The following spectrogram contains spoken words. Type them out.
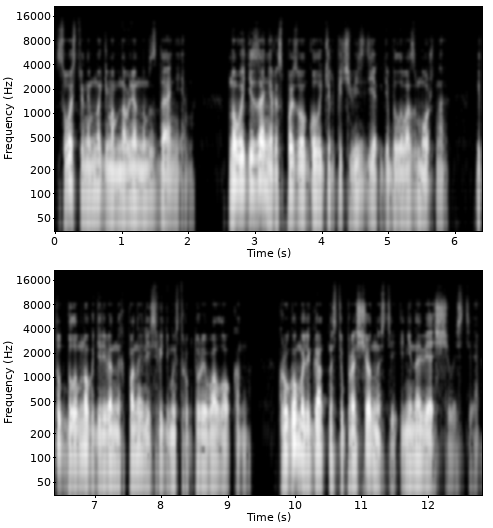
свойственный многим обновленным зданиям. Новый дизайнер использовал голый кирпич везде, где было возможно. И тут было много деревянных панелей с видимой структурой волокон. Кругом элегантность упрощенности и ненавязчивости.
